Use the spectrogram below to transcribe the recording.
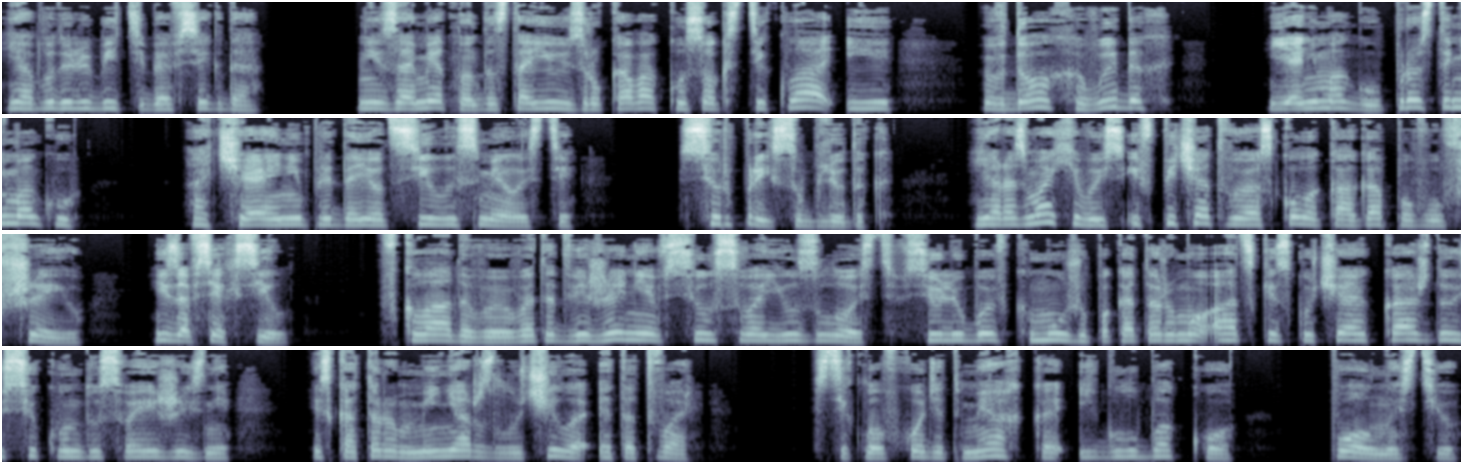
Я буду любить тебя всегда. Незаметно достаю из рукава кусок стекла и... Вдох, выдох. Я не могу, просто не могу. Отчаяние придает силы смелости. Сюрприз, ублюдок. Я размахиваюсь и впечатываю осколок Агапову в шею. Изо всех сил. Вкладываю в это движение всю свою злость, всю любовь к мужу, по которому адски скучаю каждую секунду своей жизни, и с которым меня разлучила эта тварь. Стекло входит мягко и глубоко, полностью.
